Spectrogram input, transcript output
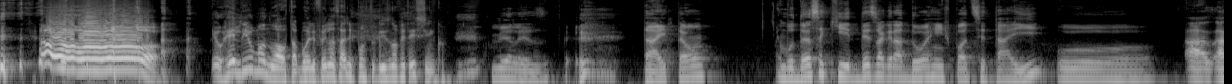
Ô, ô, ô! Eu reli o manual, tá bom? Ele foi lançado em português em 95. Beleza. Tá, então. Mudança que desagradou, a gente pode citar aí o. A, a,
